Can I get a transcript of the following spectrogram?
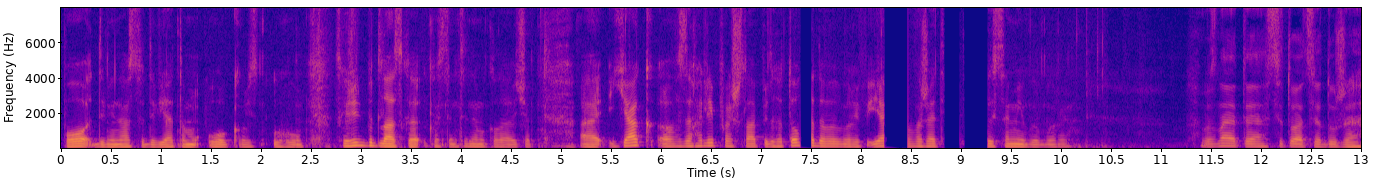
по 99-му округу. Скажіть, будь ласка, Костянтине Миколайовичу, а як взагалі пройшла підготовка до виборів і як вважаєте ви самі вибори? Ви знаєте, ситуація дуже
